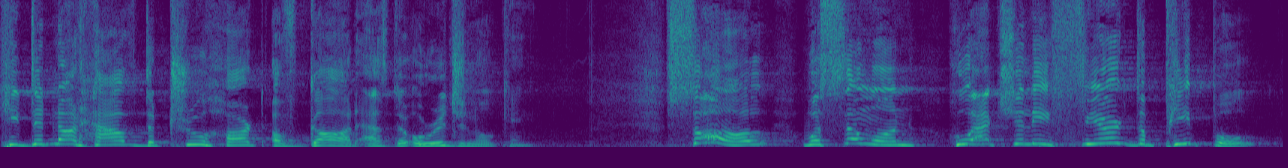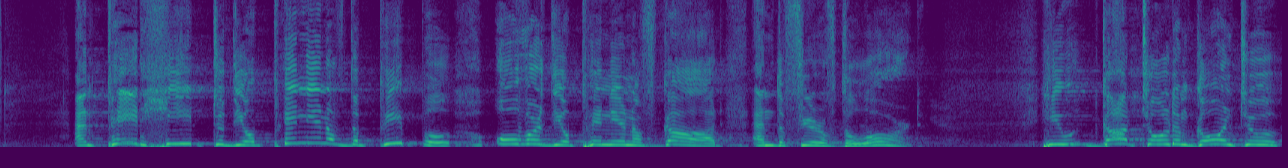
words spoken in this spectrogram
he did not have the true heart of God as the original king. Saul was someone who actually feared the people and paid heed to the opinion of the people over the opinion of God and the fear of the Lord. He, God told him, Go into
